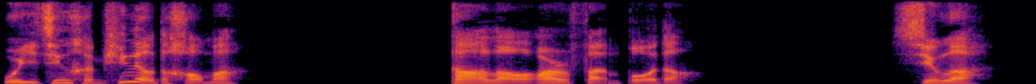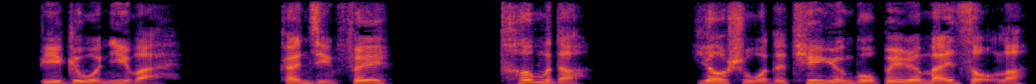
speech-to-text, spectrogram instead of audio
我已经很拼了的好吗？大老二反驳道：“行了，别给我腻歪，赶紧飞！他妈的，要是我的天元果被人买走了，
